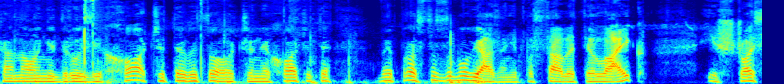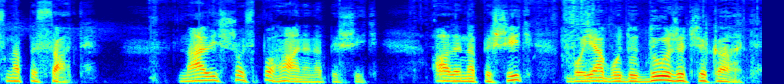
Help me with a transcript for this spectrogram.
шановні друзі, хочете ви того чи не хочете, ви просто зобов'язані поставити лайк і щось написати. Навіть щось погане напишіть. Але напишіть, бо я буду дуже чекати.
